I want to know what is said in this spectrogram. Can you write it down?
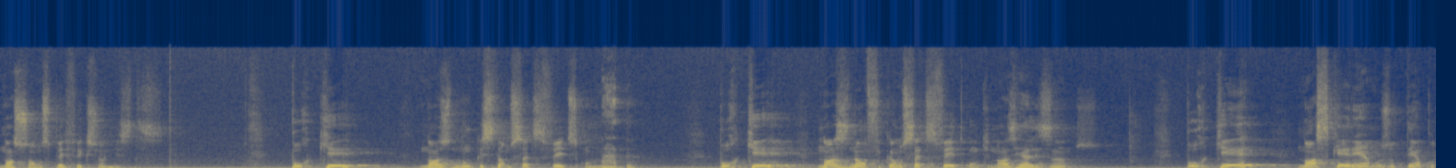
nós somos perfeccionistas? Por que nós nunca estamos satisfeitos com nada? Por que nós não ficamos satisfeitos com o que nós realizamos? Por que nós queremos o tempo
